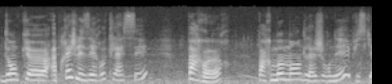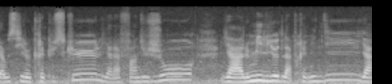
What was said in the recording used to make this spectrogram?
Donc euh, après, je les ai reclassés par heure, par moment de la journée, puisqu'il y a aussi le crépuscule, il y a la fin du jour, il y a le milieu de l'après-midi, il y a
